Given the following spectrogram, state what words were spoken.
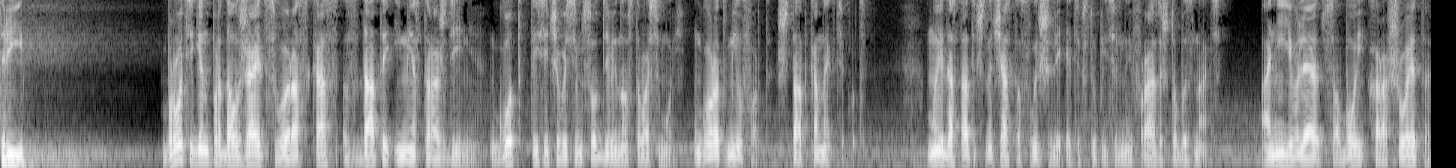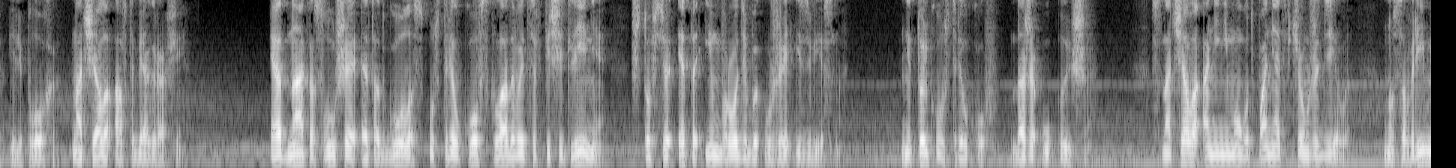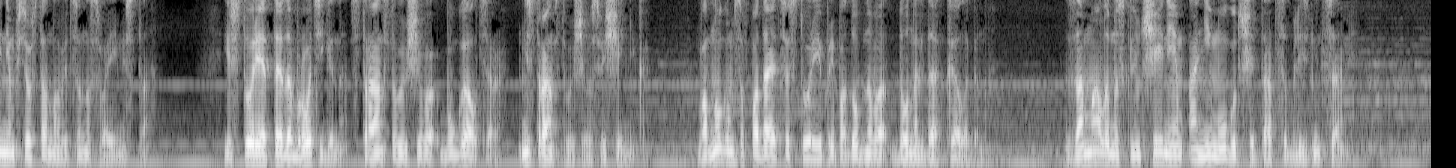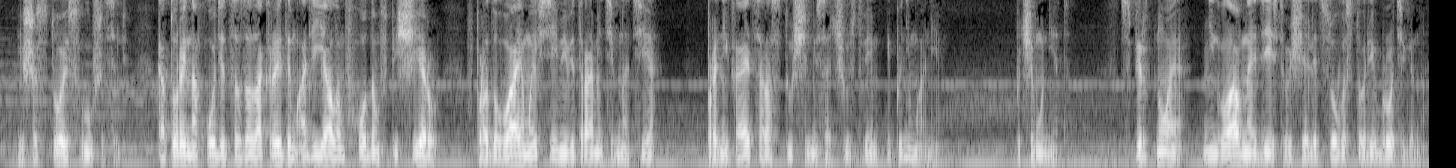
3. Бротиген продолжает свой рассказ с даты и места рождения. Год 1898. Город Милфорд, штат Коннектикут. Мы достаточно часто слышали эти вступительные фразы, чтобы знать. Они являются собой, хорошо это или плохо, начало автобиографии. И однако, слушая этот голос, у стрелков складывается впечатление – что все это им вроде бы уже известно. Не только у стрелков, даже у Иша. Сначала они не могут понять, в чем же дело, но со временем все становится на свои места. История Теда Бротигена, странствующего бухгалтера, не странствующего священника, во многом совпадает с историей преподобного Дональда Келлогана. За малым исключением они могут считаться близнецами и шестой слушатель, который находится за закрытым одеялом входом в пещеру, в продуваемой всеми ветрами темноте, проникается растущими сочувствием и пониманием. Почему нет? Спиртное – не главное действующее лицо в истории Бротигана.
